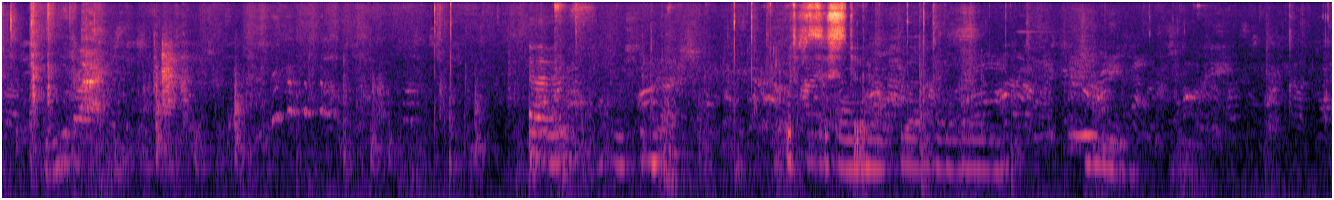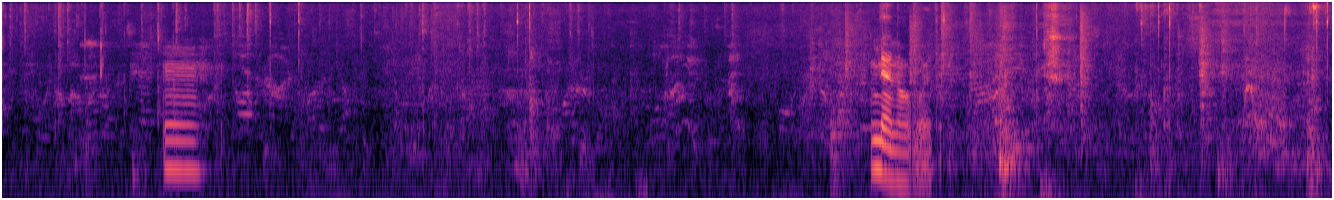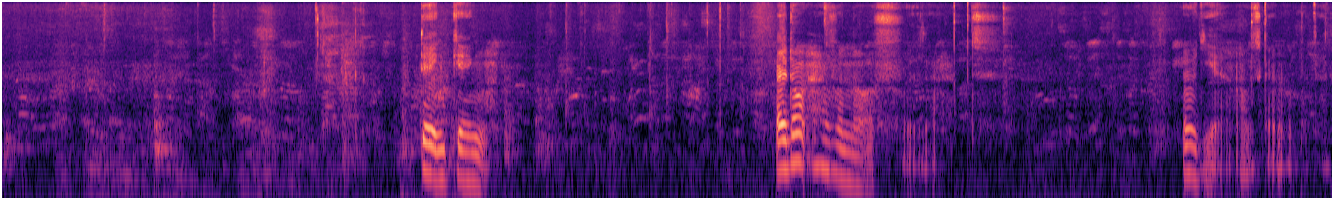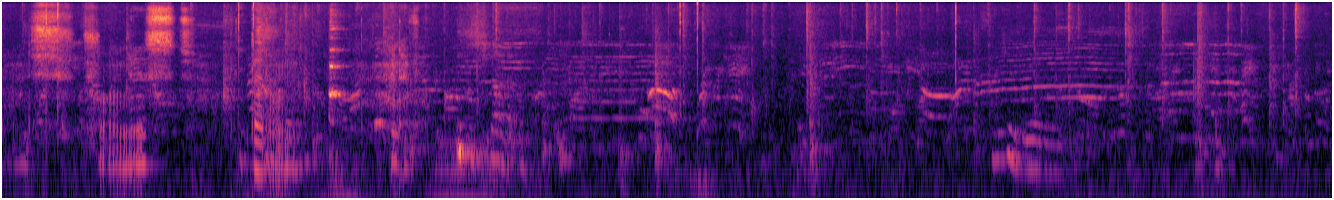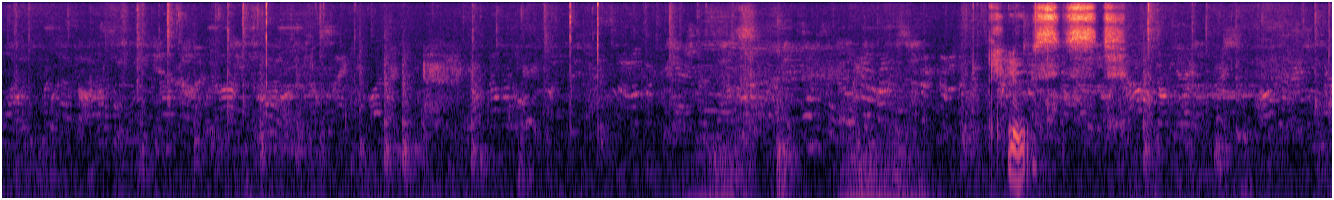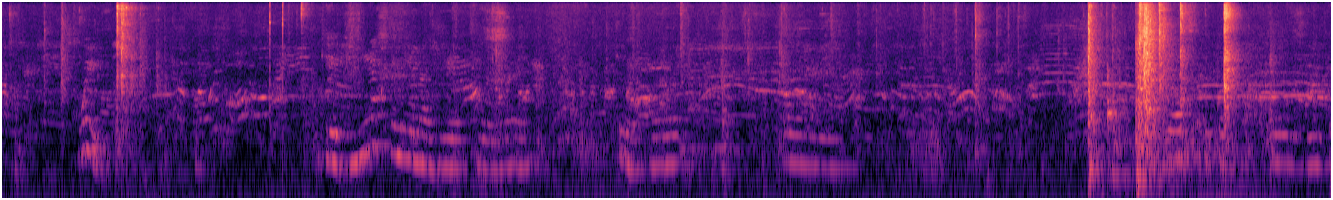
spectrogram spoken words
What does this do? Mm. No, not worth it. Thinking. I don't have enough. Oh yeah, I was gonna put that on strongest. Put that on. Whatever.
